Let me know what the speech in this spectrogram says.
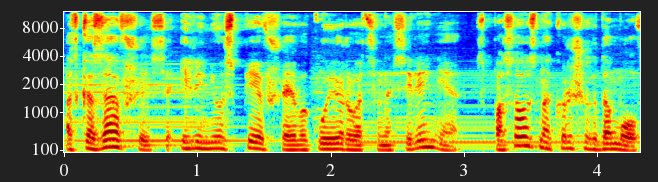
Отказавшееся или не успевшее эвакуироваться население спасалось на крышах домов.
